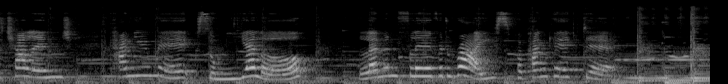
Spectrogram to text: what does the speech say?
A challenge. Can you make some yellow lemon flavoured rice for pancake day?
